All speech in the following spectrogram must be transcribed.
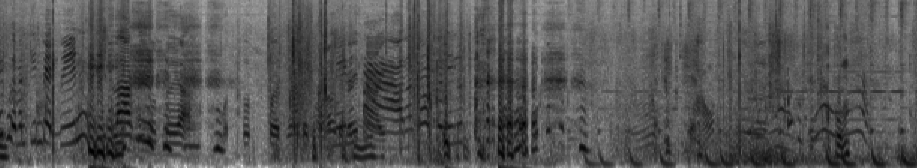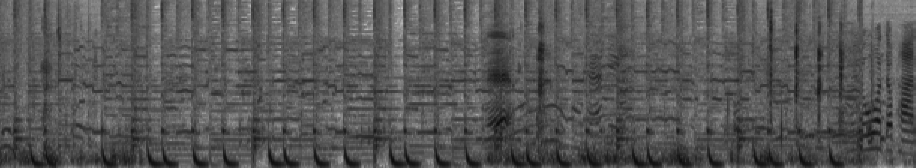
ี่เผื่อมันกินเบ็ดวินลากที่สุดเลยอะตุดเปิดงานแต่เช้าแต่ไม่ได้ถ่ายอ่าแล้วก็ตัวนี้ลึกเดี๋ยวครับผม ว่าจะผ่าน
